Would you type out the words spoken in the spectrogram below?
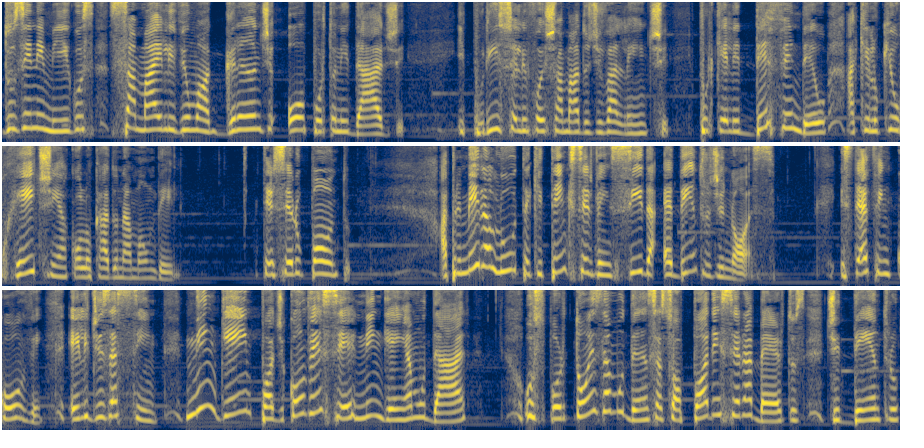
dos inimigos, Samar ele viu uma grande oportunidade. E por isso ele foi chamado de valente, porque ele defendeu aquilo que o rei tinha colocado na mão dele. Terceiro ponto. A primeira luta que tem que ser vencida é dentro de nós. Stephen Covey, ele diz assim: ninguém pode convencer ninguém a mudar. Os portões da mudança só podem ser abertos de dentro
